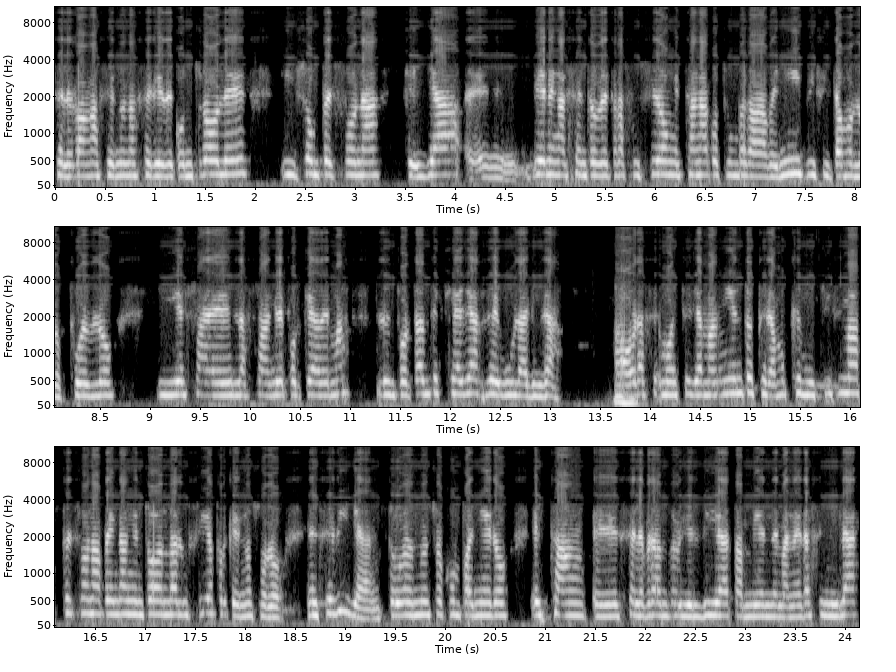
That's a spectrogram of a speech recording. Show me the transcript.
se le van haciendo una serie de controles y son personas que ya vienen al centro de transfusión, están acostumbradas a venir, visitamos los pueblos y esa es la sangre, porque además lo importante es que haya regularidad. Ahora hacemos este llamamiento, esperamos que muchísimas personas vengan en toda Andalucía, porque no solo en Sevilla, todos nuestros compañeros están eh, celebrando hoy el día también de manera similar.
